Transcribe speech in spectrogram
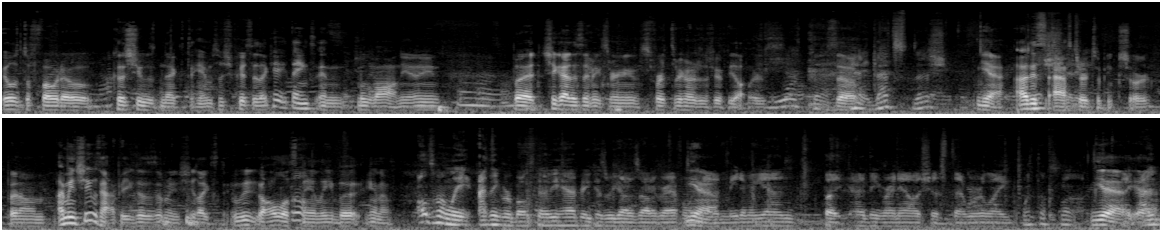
it was the photo because she was next to him, so she could say like, hey, thanks, and move on. You know what I mean? Mm-hmm. But she got the same experience for three hundred and fifty dollars. What the So- heck? That's that's Yeah, I just That's asked her to make sure, but um, I mean, she was happy because I mean, she likes we all love Stan Lee, but you know, ultimately, I think we're both going to be happy because we got his autograph and we Yeah. got to meet him again. But I think right now it's just that we're like, what the fuck? Yeah, Like, yeah. I-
